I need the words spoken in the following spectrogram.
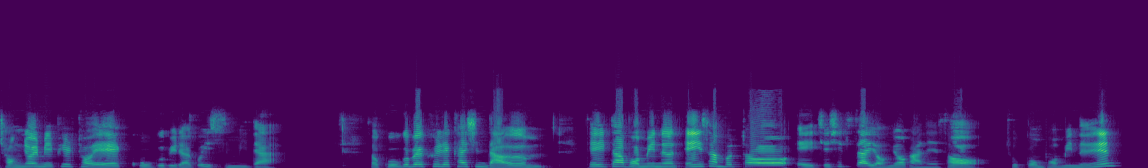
정렬 및 필터에 고급이라고 있습니다. 고급을 클릭하신 다음 데이터 범위는 A3부터 H14 영역 안에서 조건 범위는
